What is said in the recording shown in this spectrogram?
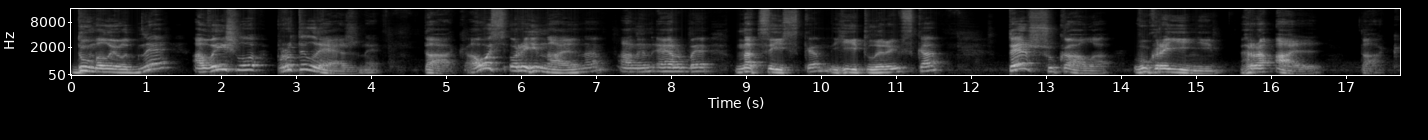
Думали одне, а вийшло протилежне. Так, а ось оригінальна АННРБ, нацистська, гітлерівська, теж шукала в Україні Грааль. Так.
